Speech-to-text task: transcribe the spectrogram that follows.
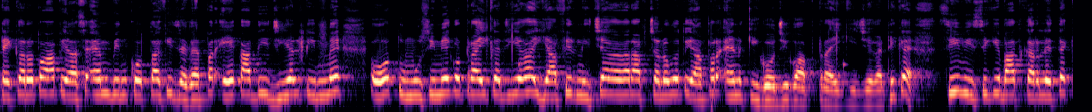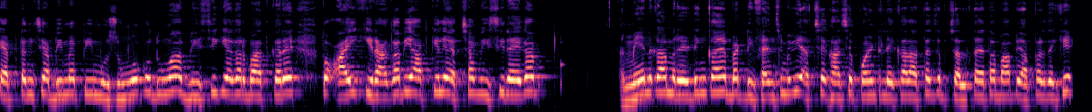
टेक करो तो आप यहाँ से एम बिनकोता की जगह पर एक आधी जीएल टीम में, ओ तुमुसीमे को ट्राई करिएगा, या फिर नीचे अगर आप चलोगे तो यहाँ पर एन, किगोजी को आप ट्राई कीजिएगा, ठीक है? सीवीसी की बात कर लेते हैं कैप्टन से अभी मैं पी, मुसुंगो को दूँगा वीसी वीसी की अगर बात करें तो आई किरागा भी आपके लिए अच्छा वीसी रहेगा। मेन काम रेडिंग का है बट डिफेंस में भी अच्छे खासे पॉइंट लेकर आता है। जब चलता है, तब आप यहाँ पर देखिए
